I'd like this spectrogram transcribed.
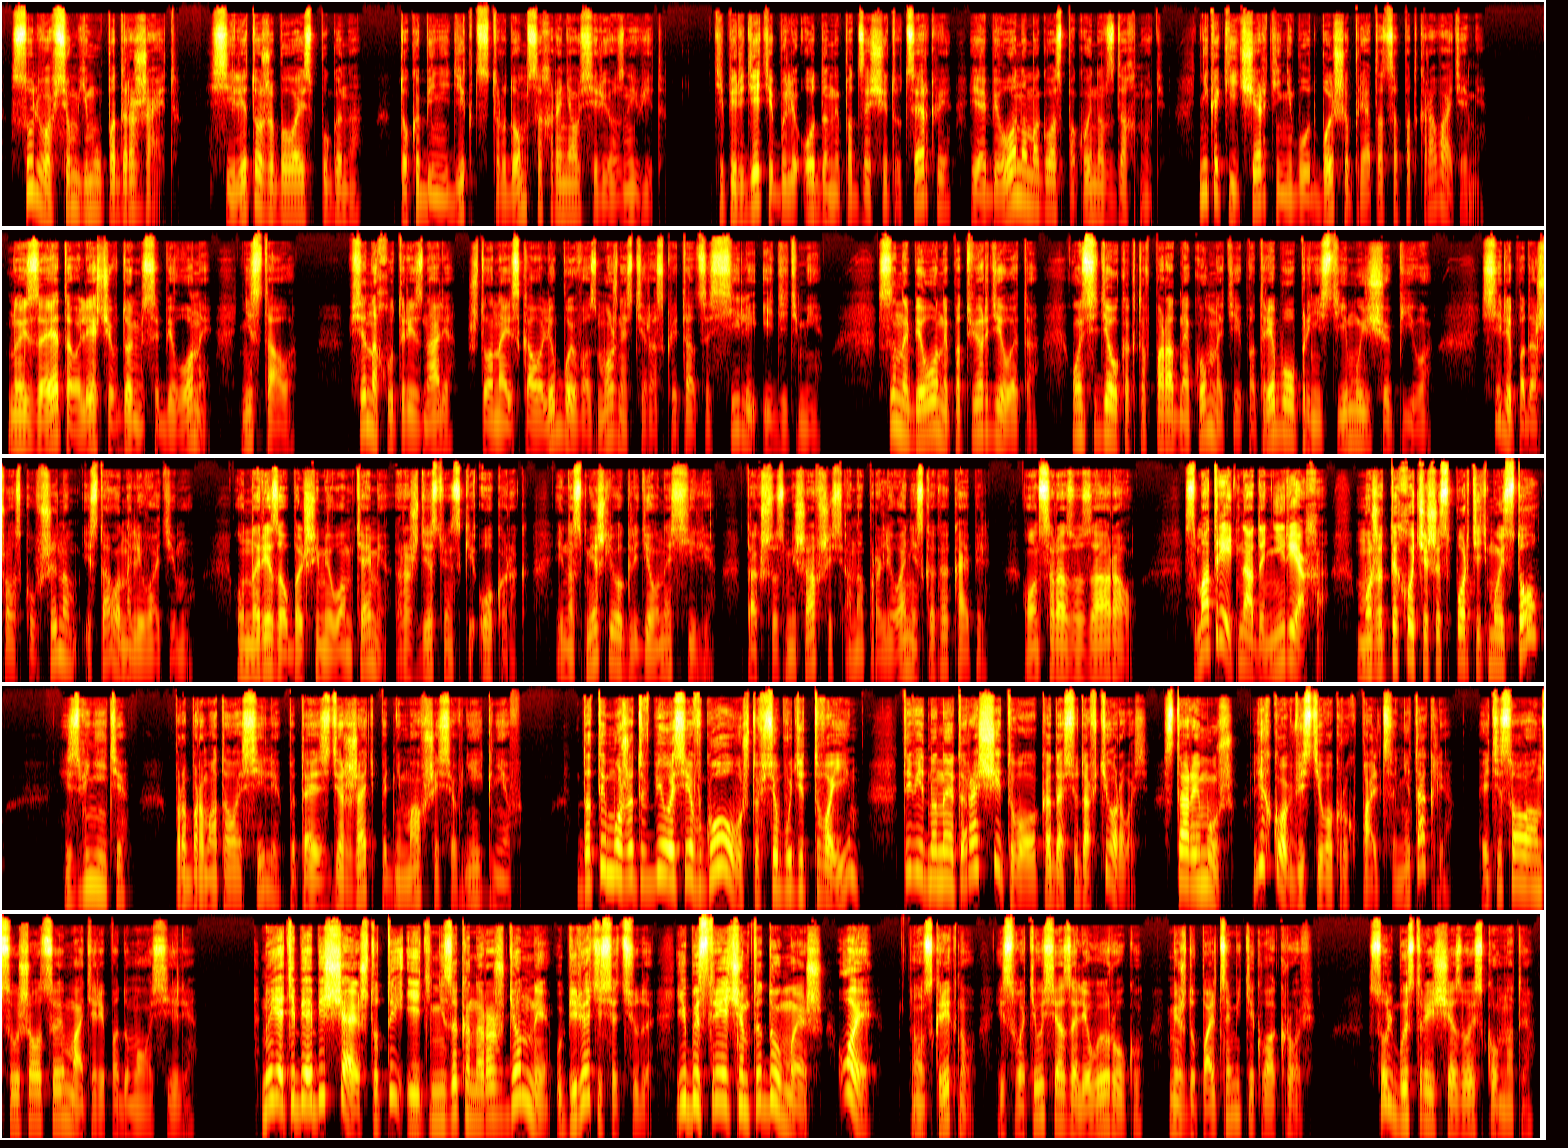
«Суль во всем ему подражает». Сили тоже была испугана, только Бенедикт с трудом сохранял серьезный вид. Теперь дети были отданы под защиту церкви, и Абиона могла спокойно вздохнуть. Никакие черти не будут больше прятаться под кроватями. Но из-за этого легче в доме с Абилоной не стало. Все на хуторе знали, что она искала любой возможности расквитаться с Силей и детьми. Сын Абилоны подтвердил это. Он сидел как-то в парадной комнате и потребовал принести ему еще пиво. Сили подошла с кувшином и стала наливать ему. Он нарезал большими ломтями рождественский окорок и насмешливо глядел на Сили, так что, смешавшись, она пролила несколько капель. Он сразу заорал. «Смотреть надо, неряха! Может, ты хочешь испортить мой стол?» «Извините», — пробормотала Сили, пытаясь сдержать поднимавшийся в ней гнев. «Да ты, может, вбила себе в голову, что все будет твоим? Ты, видно, на это рассчитывала, когда сюда втерлась. Старый муж. Легко обвести вокруг пальца, не так ли?» Эти слова он слышал от своей матери, подумала Силия. «Но я тебе обещаю, что ты и эти незаконнорожденные уберетесь отсюда. И быстрее, чем ты думаешь. Ой!» Он вскрикнул и схватил себя за левую руку. Между пальцами текла кровь. Суль быстро исчезла из комнаты.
